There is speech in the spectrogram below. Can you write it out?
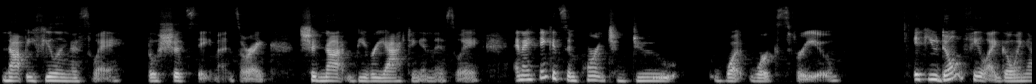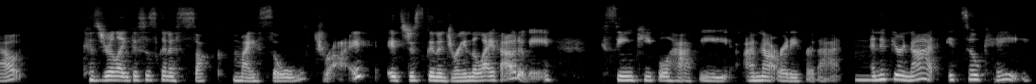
not be feeling this way. Those should statements or i should not be reacting in this way. And i think it's important to do what works for you. If you don't feel like going out because you're like, this is going to suck my soul dry. It's just going to drain the life out of me. Seeing people happy, I'm not ready for that. Mm. And if you're not, it's okay.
